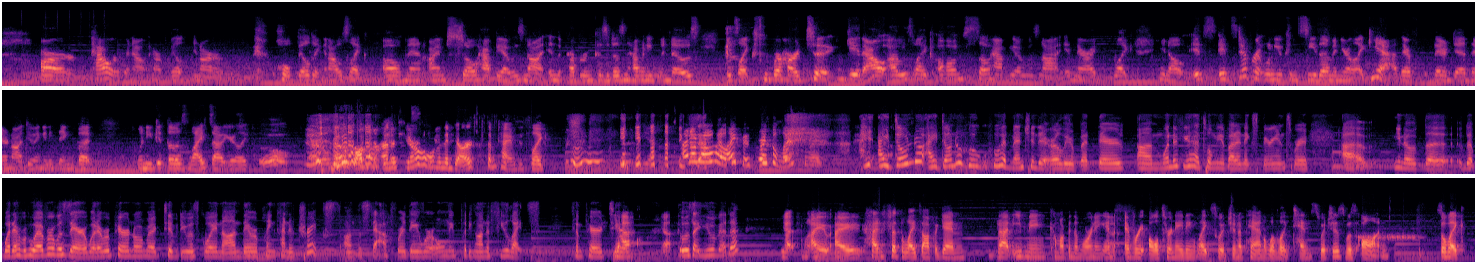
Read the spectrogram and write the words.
Our power went out in our built in our whole building, and I was like, "Oh man, I am so happy I was not in the prep room because it doesn't have any windows. It's like super hard to get out." I was like, "Oh, I'm so happy I was not in there." I like, you know, it's it's different when you can see them and you're like, "Yeah, they're they're dead. They're not doing anything," but when you get those lights out, you're like, oh, I don't know. Walking around the funeral home in the dark, sometimes it's like, yeah, I don't know if I like this. Where's the light switch? I, I don't know I don't know who who had mentioned it earlier, but there um one of you had told me about an experience where uh you know the, the whatever whoever was there, whatever paranormal activity was going on, they were playing kind of tricks on the staff where they were only putting on a few lights compared to Yeah, yeah. Was that you, Amanda? Yeah, I, I had shut the lights off again that evening, come up in the morning, and every alternating light switch in a panel of like 10 switches was on. So, like,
